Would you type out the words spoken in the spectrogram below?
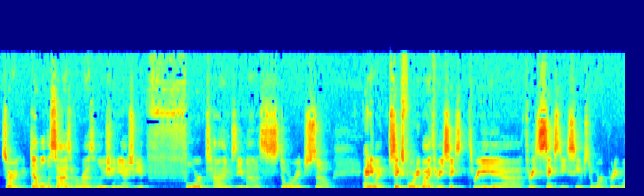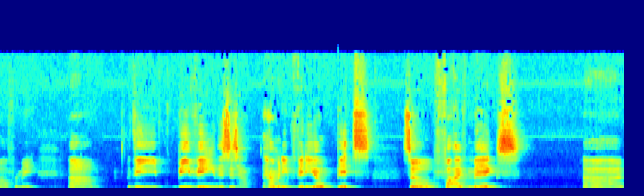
sorry you double the size of a resolution you actually get four times the amount of storage. So Anyway, 640 by 360, uh, 360 seems to work pretty well for me. Um, the BV, this is how, how many video bits. So 5 megs, uh, I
